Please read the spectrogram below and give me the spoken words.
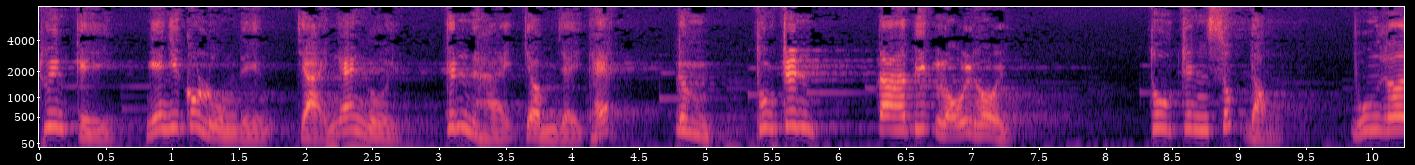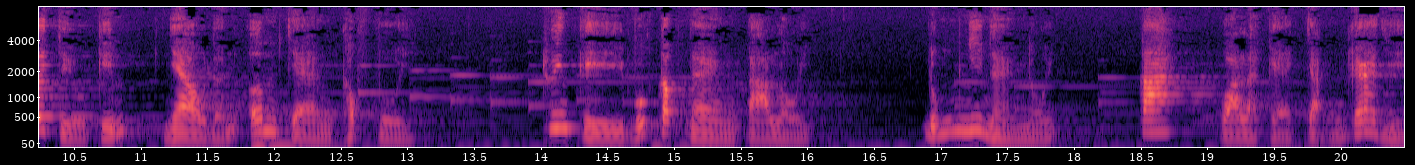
Thuyên Kỳ nghe như có luồng điện chạy ngang người, kinh hãi chồm dậy thét. Đừng, Thu Trinh, ta biết lỗi rồi. Thu Trinh xúc động, buông rơi tiểu kiếm, nhào đến ôm chàng khóc vui. Thuyên Kỳ vuốt tóc nàng tạ lỗi. Đúng như nàng nói, ta quả là kẻ chẳng ra gì,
